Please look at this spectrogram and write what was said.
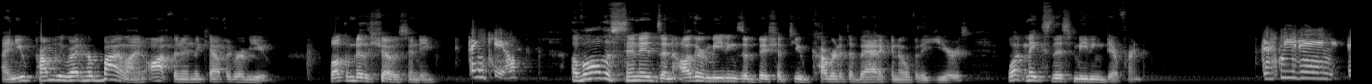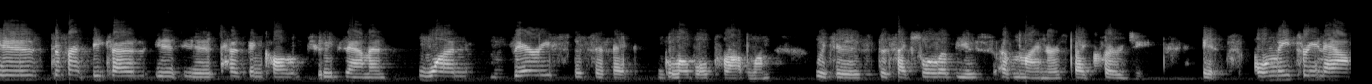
and you've probably read her byline often in the Catholic Review. Welcome to the show, Cindy. Thank you. Of all the synods and other meetings of bishops you've covered at the Vatican over the years, what makes this meeting different? This meeting is different because it, it has been called to examine one very specific global problem, which is the sexual abuse of minors by clergy. It's only three and a half,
